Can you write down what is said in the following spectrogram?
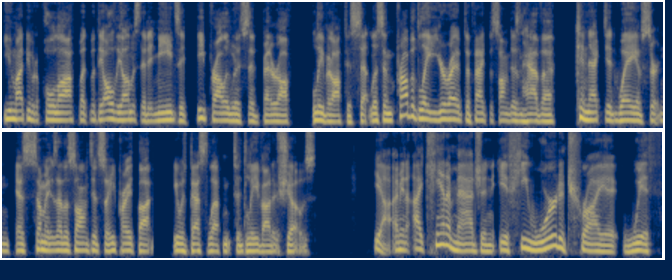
you might be able to pull off, but with the, all the elements that it needs, it, he probably would have said better off leave it off his set list. And probably you're right with the fact the song doesn't have a connected way of certain as some of his other songs did. So he probably thought it was best left to leave out his shows. Yeah, I mean, I can't imagine if he were to try it with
